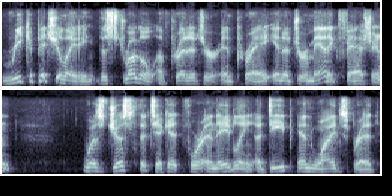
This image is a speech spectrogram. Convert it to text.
recapitulating the struggle of predator and prey in a dramatic fashion was just the ticket for enabling a deep and widespread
